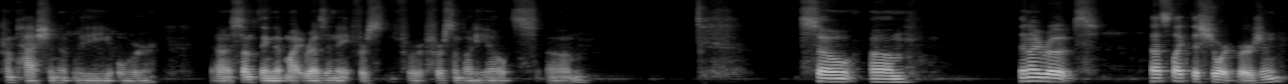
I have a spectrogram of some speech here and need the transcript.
compassionately or uh, something that might resonate for for for somebody else. Um, so um, then I wrote. That's like the short version,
